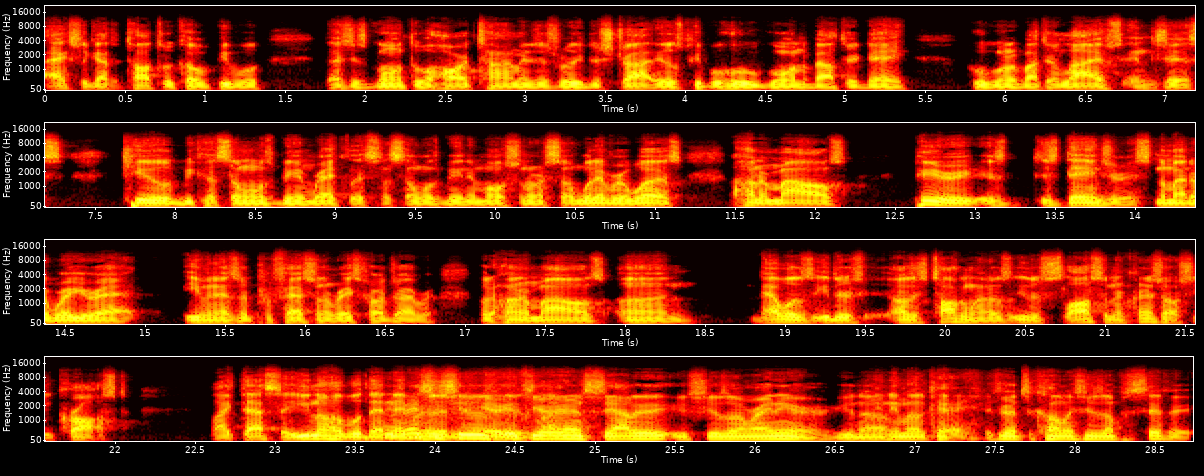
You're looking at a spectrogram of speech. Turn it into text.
actually got to talk to a couple people that's just going through a hard time and just really distraught. It was people who were going about their day, who were going about their lives and just killed because someone was being reckless and someone was being emotional or something, whatever it was. 100 miles, period, is is dangerous no matter where you're at, even as a professional race car driver. But 100 miles on that was either I was just talking about it was either Slauson or Crenshaw. She crossed. Like that's a you know what that neighborhood was- if you're like. in Seattle, she was on Rainier, you know. And MLK. If you're in Tacoma, she was on Pacific.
